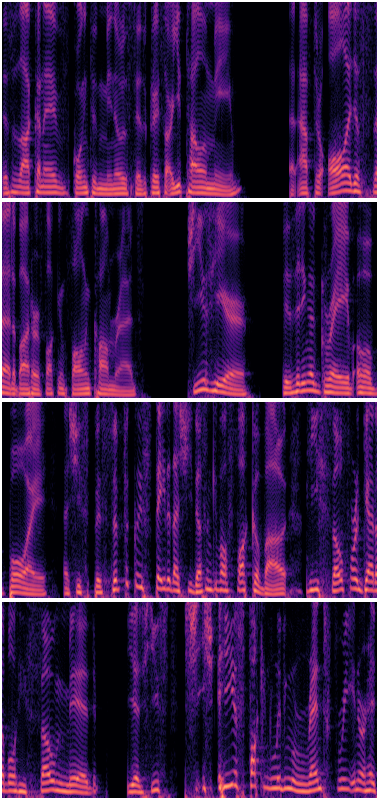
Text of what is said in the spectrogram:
This is Akane going to Mino's says, Grace, are you telling me that after all I just said about her fucking fallen comrades, she's here visiting a grave of a boy that she specifically stated that she doesn't give a fuck about. He's so forgettable. He's so mid. Yet he's she, she- he is fucking living rent free in her head.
